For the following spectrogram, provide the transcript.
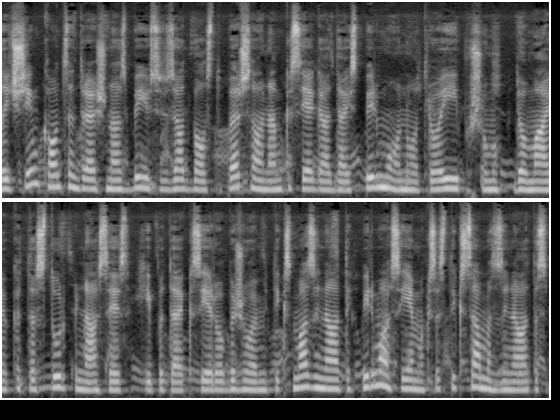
Līdz šim koncentrēšanās bijusi uz atbalstu personām, kas iegādājas pirmo un otro īpašumu. Domāju, ka tas turpināsies, hipotēkas ierobežojumi tiks mazināti, pirmās iemaksas tiks samazinātas,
